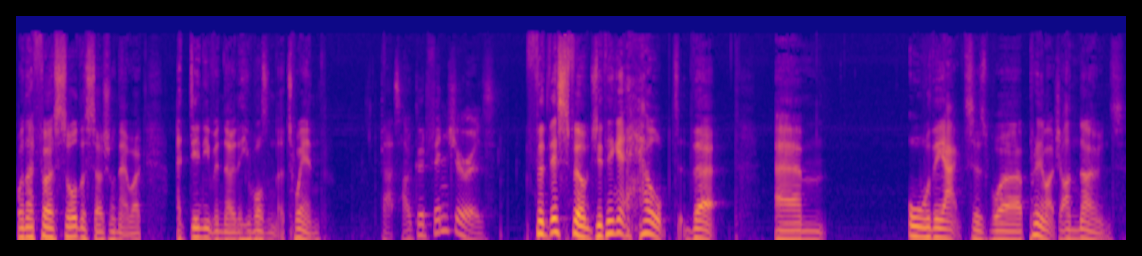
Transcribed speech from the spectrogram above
when I first saw the Social Network, I didn't even know that he wasn't a twin. That's how good Fincher is. For this film, do you think it helped that um, all the actors were pretty much unknowns.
